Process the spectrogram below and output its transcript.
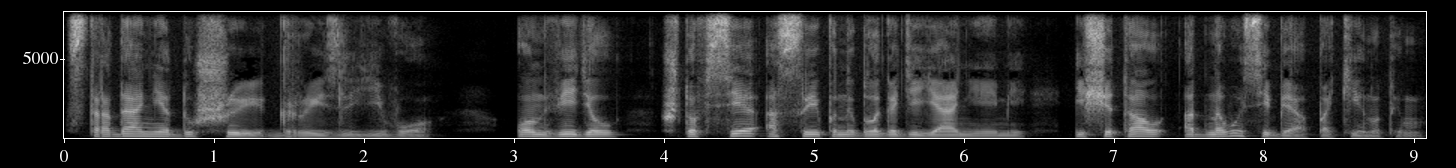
страдания души грызли его. Он видел, что все осыпаны благодеяниями и считал одного себя покинутым.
